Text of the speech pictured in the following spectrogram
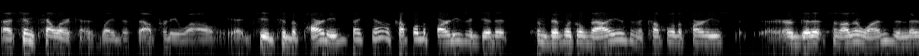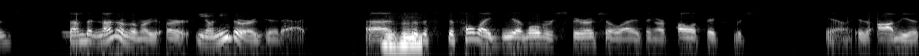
uh, Tim Keller has laid this out pretty well uh, to to the parties. It's like, oh, a couple of the parties are good at some biblical values, and a couple of the parties are good at some other ones, and there's some that none of them are, are you know, neither are good at. Uh, mm-hmm. So this this whole idea of over spiritualizing our politics, which you know is obvious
